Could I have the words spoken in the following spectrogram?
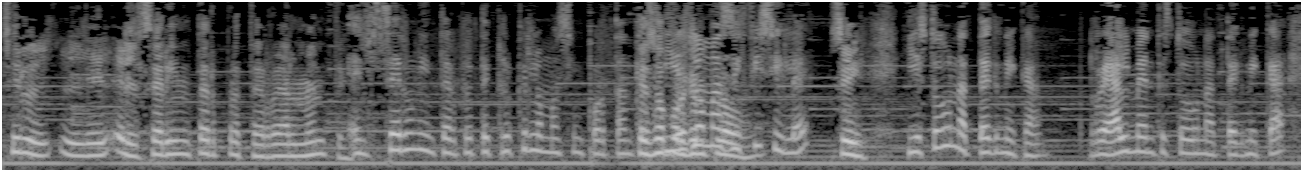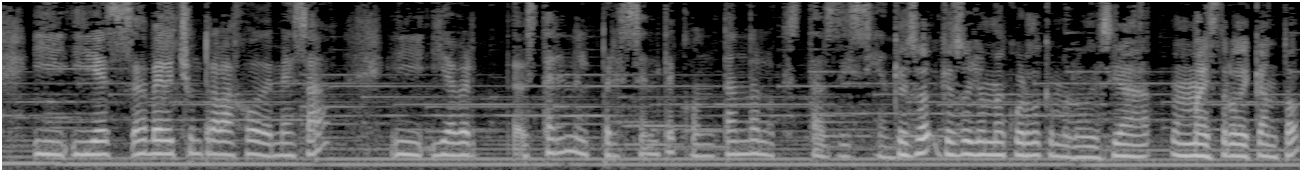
Sí, el, el- el ser intérprete realmente. el ser un intérprete creo que es lo más importante. Que eso, y por es lo más ejemplo- difícil, ¿eh? Sí, Y es toda una técnica, realmente es toda una técnica y, y es haber hecho un trabajo de mesa y, y haber estar en el presente contando lo que estás diciendo. que eso, que eso yo me acuerdo que me lo decía un maestro de canto,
